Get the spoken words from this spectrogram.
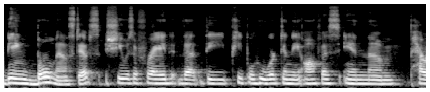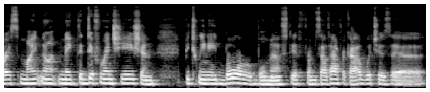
being bull mastiffs, she was afraid that the people who worked in the office in um, Paris might not make the differentiation between a Boerboel mastiff from South Africa, which is a,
